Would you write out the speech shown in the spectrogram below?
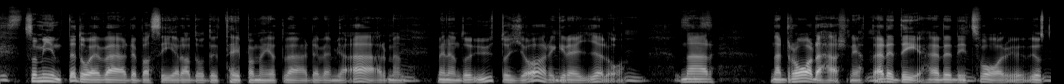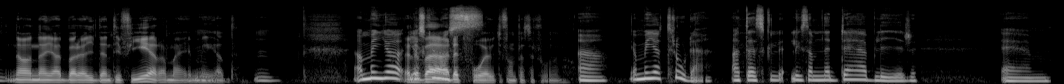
Som inte då är värdebaserad och det tejpar mig ett värde vem jag är men, Mm. men ändå ut och gör grejer då. Mm. När, när drar det här snett? Mm. Är det det? Är det ditt Mm. svar? Just Mm. när, jag börjar identifiera mig Mm. med Mm. Ja, jag, eller jag nog värdet s- får jag utifrån prestationen. Ja, ja men jag tror det. Att det skulle, liksom, när det blir ehm,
